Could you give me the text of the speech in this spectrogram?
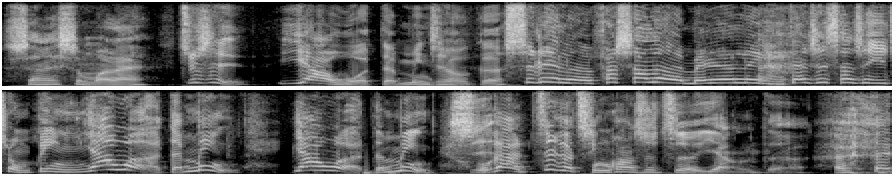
说来什么来？就是要我的命这首歌，失恋了，发烧了，没人领，但是像是一种病，要我的命，要我的命。是。我看这个情况是这样的，在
